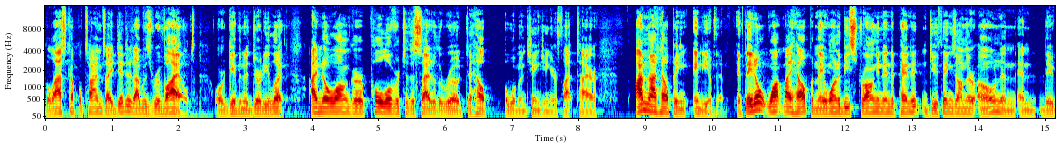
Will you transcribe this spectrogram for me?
the last couple times I did it, I was reviled or given a dirty look. I no longer pull over to the side of the road to help a woman changing her flat tire. I'm not helping any of them. If they don't want my help and they want to be strong and independent and do things on their own and, and they,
